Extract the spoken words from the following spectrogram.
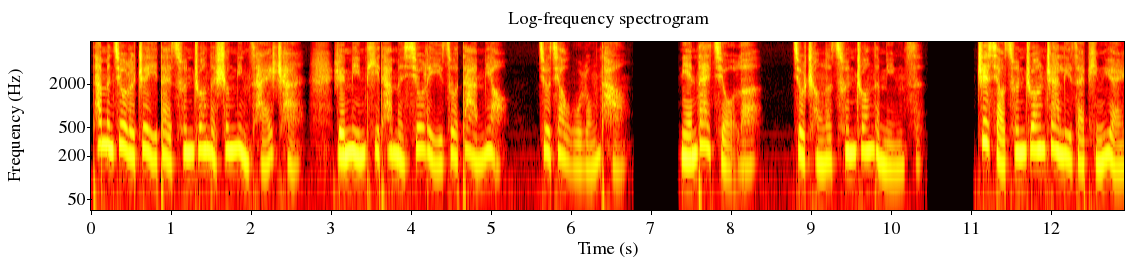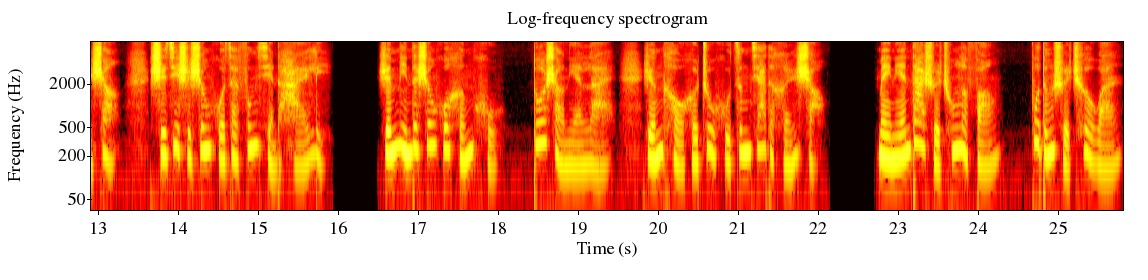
他们救了这一带村庄的生命财产，人民替他们修了一座大庙，就叫五龙堂。年代久了，就成了村庄的名字。这小村庄站立在平原上，实际是生活在风险的海里。人民的生活很苦，多少年来，人口和住户增加的很少。每年大水冲了房，不等水撤完，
